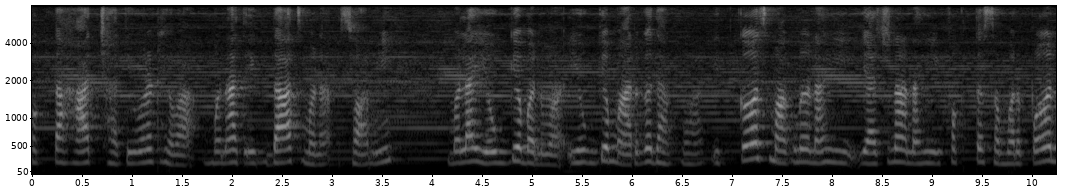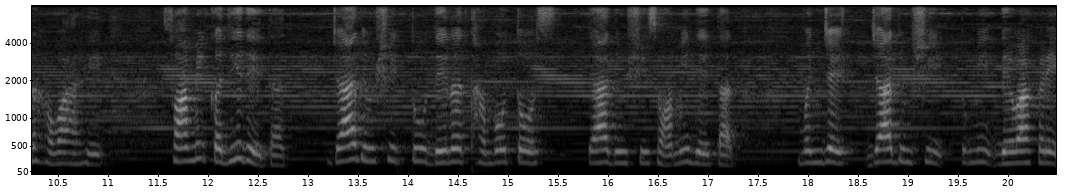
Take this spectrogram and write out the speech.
फक्त हात छातीवर ठेवा. मनात एकदाच म्हणा स्वामी मला योग्य बनवा योग्य मार्ग दाखवा. इतकंच मागणं नाही याचना नाही फक्त समर्पण हवं आहे. स्वामी कधी देतात? ज्या दिवशी तू देणं थांबवतोस त्या दिवशी स्वामी देतात. म्हणजे ज्या दिवशी तुम्ही देवाकडे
